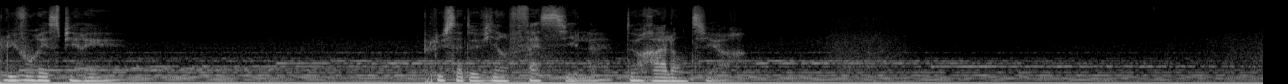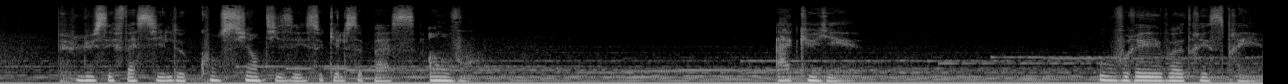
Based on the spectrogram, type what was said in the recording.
Plus vous respirez, plus ça devient facile de ralentir. Plus c'est facile de conscientiser ce qu'il se passe en vous. Accueillez. Ouvrez votre esprit.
